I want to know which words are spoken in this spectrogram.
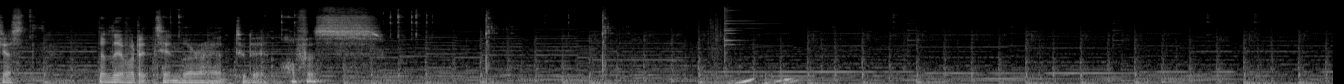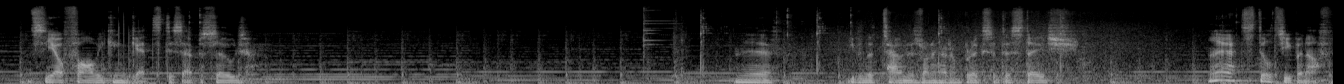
Just deliver the timber uh, to the office. See how far we can get this episode. Yeah, even the town is running out of bricks at this stage. Eh, it's still cheap enough.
